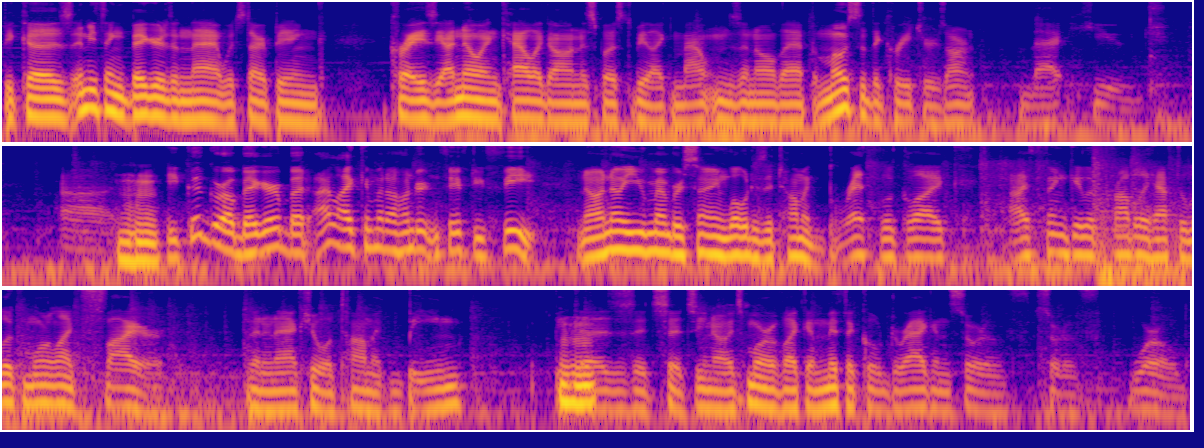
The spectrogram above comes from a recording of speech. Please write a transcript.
Because anything bigger than that would start being crazy. I know in Calagon is supposed to be like mountains and all that, but most of the creatures aren't that huge. Uh, He could grow bigger, but I like him at 150 feet. Now I know you remember saying what would his atomic breath look like. I think it would probably have to look more like fire than an actual atomic beam, because it's it's you know it's more of like a mythical dragon sort of sort of world.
